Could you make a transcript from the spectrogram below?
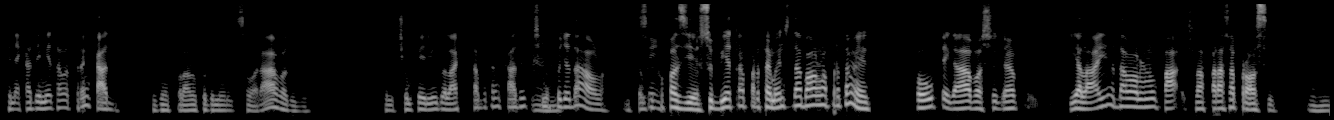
que na academia estava trancada. Por exemplo, lá no condomínio que você morava, Dudu, que tinha um período lá que estava trancado e que você não Uhum. podia dar aula. Então, o que, Sim. eu fazia? Eu subia até o apartamento e dava aula no apartamento. Ou pegava, chegava, ia lá e dava aula no, na praça próxima. Uhum.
